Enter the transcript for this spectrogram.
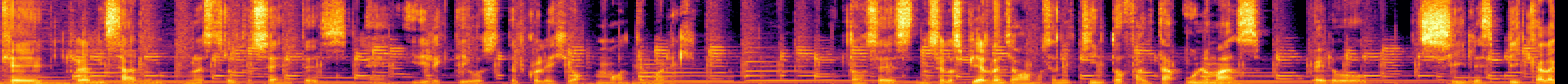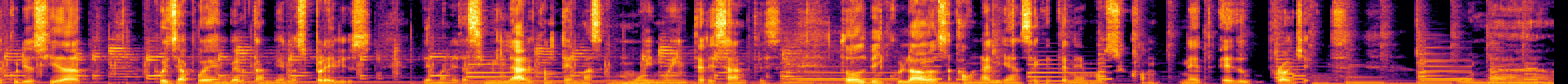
que realizaron nuestros docentes eh, y directivos del Colegio Montemorel. Entonces, no se los pierdan, ya vamos en el quinto, falta uno más, pero si les pica la curiosidad, pues ya pueden ver también los previos de manera similar con temas muy muy interesantes, todos vinculados a una alianza que tenemos con NetEdu Project, una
